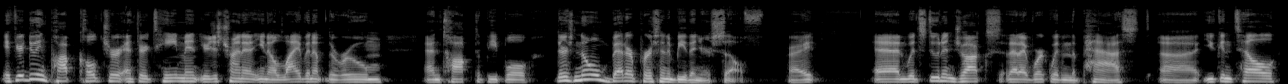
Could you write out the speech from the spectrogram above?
if you're doing pop culture entertainment, you're just trying to, you know, liven up the room and talk to people. There's no better person to be than yourself, right? And with student jocks that I've worked with in the past, uh, you can tell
